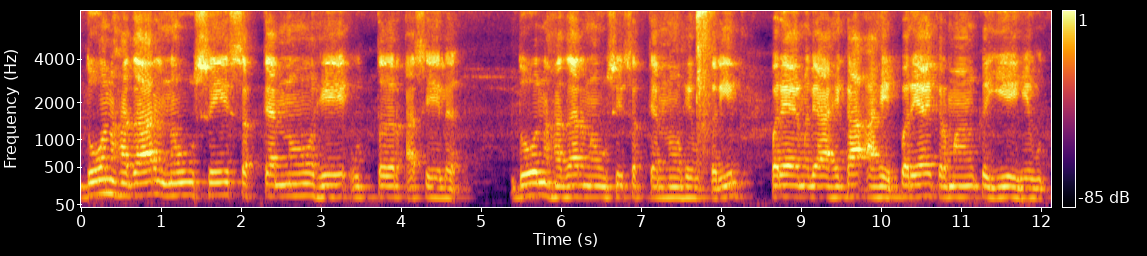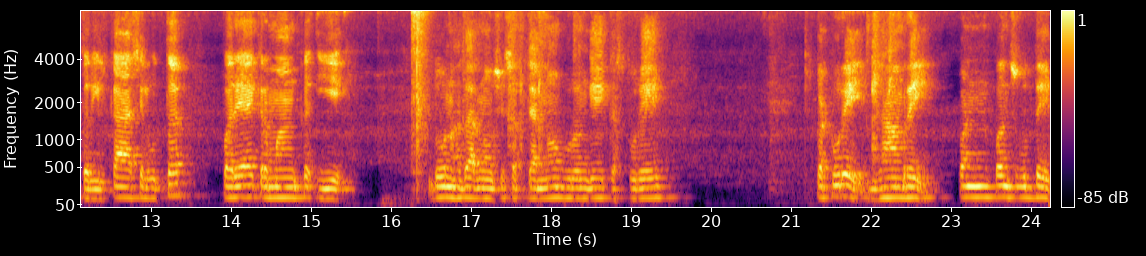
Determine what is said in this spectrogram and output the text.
दोन हजार नऊशे सत्त्याण्णव हे उत्तर असेल. दोन हजार नऊशे सत्त्याण्णव हे उत्तर येईल. पर्यायामध्ये आहे का? आहे. पर्याय क्रमांक ये हे उत्तर येईल. काय असेल उत्तर? पर्याय क्रमांक ये दोन हजार नऊशे सत्त्याण्णव बुरंगे कस्तुरे कटुरे झांबरे पण पंचबुद्धे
